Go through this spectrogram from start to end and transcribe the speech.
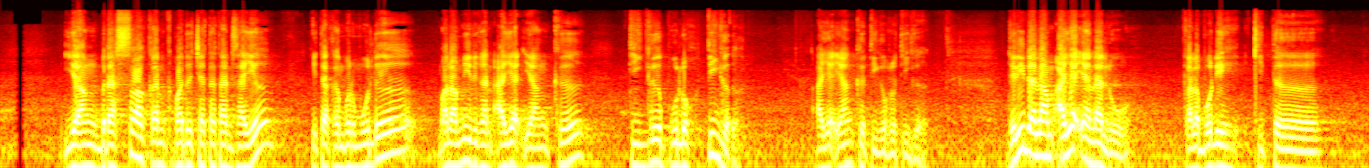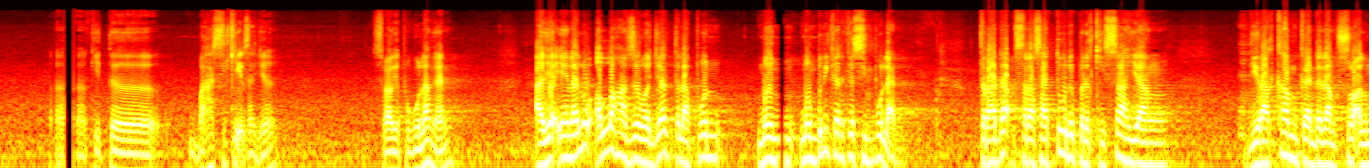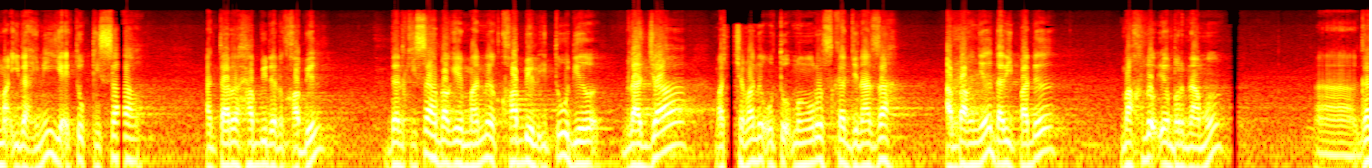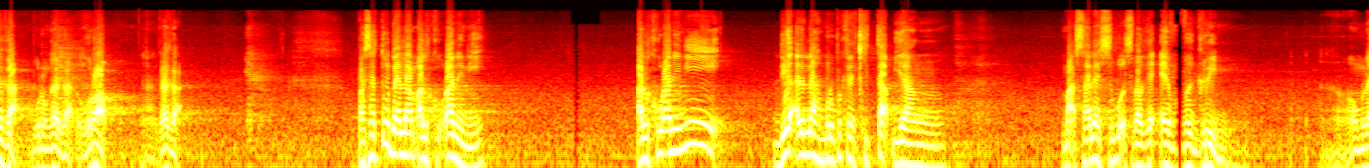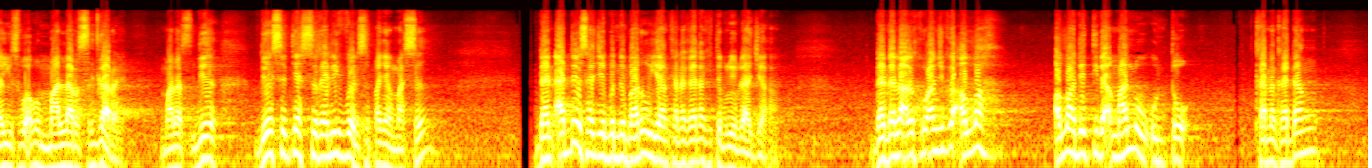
yang berdasarkan kepada catatan saya kita akan bermula malam ni dengan ayat yang ke-33 ayat yang ke-33. Jadi dalam ayat yang lalu kalau boleh kita uh, kita bahas sikit saja sebagai pengulangan ayat yang lalu Allah Azza wa Jalla telah pun memberikan kesimpulan terhadap salah satu daripada kisah yang dirakamkan dalam surah Al-Ma'idah ini iaitu kisah antara Habil dan Qabil dan kisah bagaimana Qabil itu dia belajar macam mana untuk menguruskan jenazah abangnya daripada makhluk yang bernama uh, gagak, burung gagak, ghurab, uh, gagak. Pasal tu dalam Al-Quran ini Al-Quran ini dia adalah merupakan kitab yang Mak Saleh sebut sebagai evergreen. Orang Melayu sebut apa? Malar segar eh? malar dia dia sentiasa relevan sepanjang masa. Dan ada saja benda baru yang kadang-kadang kita boleh belajar. Dan dalam Al-Quran juga Allah Allah dia tidak malu untuk kadang-kadang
